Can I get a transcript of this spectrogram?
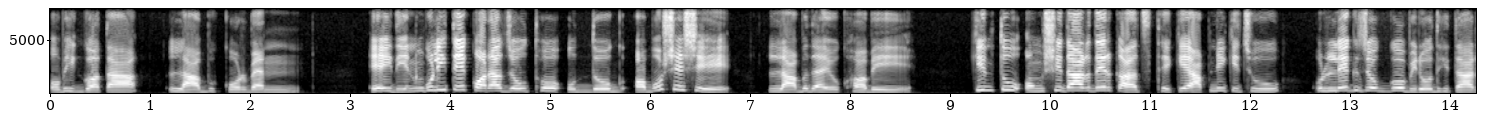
অভিজ্ঞতা লাভ করবেন। এই দিনগুলিতে করা যৌথ উদ্যোগ অবশেষে লাভদায়ক হবে। কিন্তু অংশীদারদের কাছ থেকে আপনি কিছু উল্লেখযোগ্য বিরোধিতার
